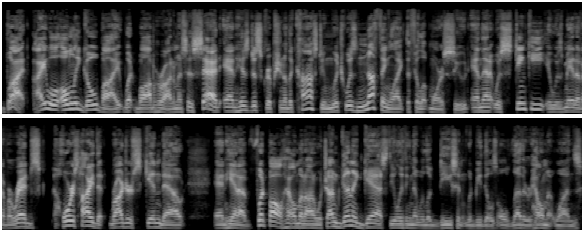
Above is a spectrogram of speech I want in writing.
But I will only go by what Bob Heironimus has said and his description of the costume, which was nothing like the Philip Morris suit, and that it was stinky. It was made out of a red s- horsehide that Roger skinned out, and he had a football helmet on, which I'm gonna guess the only thing that would look decent would be those old leather helmet ones,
